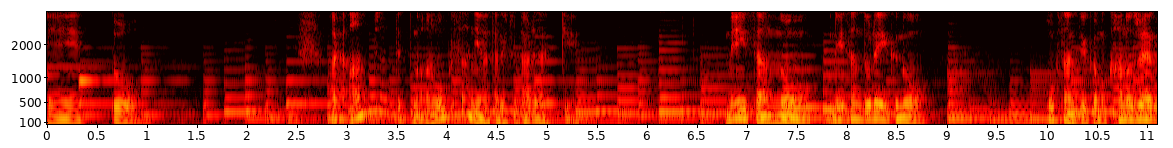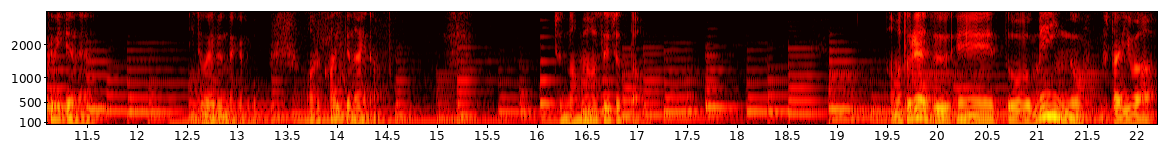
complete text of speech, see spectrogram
えー、っとあれアンチャーテッドのあの奥さんに当たる人誰だっけ？ネイさんのネイサン・ドレイクの奥さんっていうかもう彼女役みたいな人がいるんだけどあれ書いてないな。ちょっと名前忘れちゃった。あ、まあ、とりあえず、えー、とメインの2人は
